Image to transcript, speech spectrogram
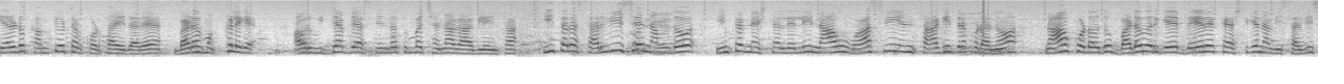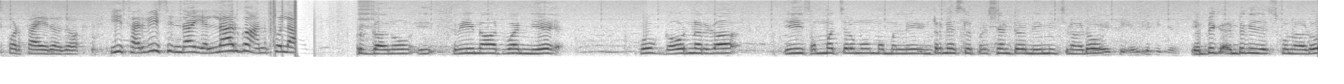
ಎರಡು ಕಂಪ್ಯೂಟರ್ ಕೊಡ್ತಾ ಇದ್ದಾರೆ ಬಡ ಮಕ್ಕಳಿಗೆ ಅವ್ರ ವಿದ್ಯಾಭ್ಯಾಸದಿಂದ ತುಂಬ ಚೆನ್ನಾಗಾಗಲಿ ಅಂತ ಈ ಥರ ಸರ್ವೀಸೇ ನಮ್ಮದು ಇಂಟರ್ನ್ಯಾಷನಲಲ್ಲಿ ನಾವು ವಾಸವಿ ಏನು ಸಾಗಿದ್ರೆ ಕೂಡ ನಾವು ಕೊಡೋದು ಬಡವರಿಗೆ ಬೇರೆ ಕ್ಯಾಸ್ಟ್ಗೆ ನಾವು ಈ ಸರ್ವಿಸ್ ಕೊಡ್ತಾ ಇರೋದು ಈ ಸರ್ವಿಸಿಂದ ಎಲ್ಲರಿಗೂ ಅನುಕೂಲ గాను ఈ త్రీ నాట్ వన్ ఏ కు గవర్నర్గా ఈ సంవత్సరము మమ్మల్ని ఇంటర్నేషనల్ ప్రెసిడెంట్ నియమించినాడు ఎంపిక ఎంపిక చేసుకున్నాడు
